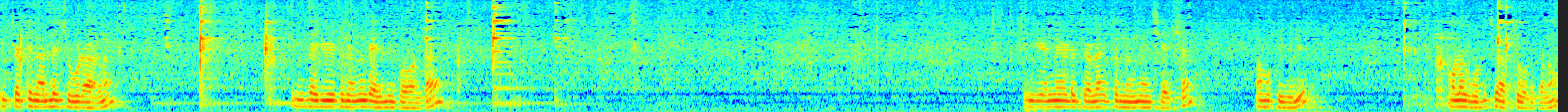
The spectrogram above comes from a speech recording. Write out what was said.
ഈ ചട്ടി നല്ല ചൂടാണ്. ഈ കരിവേപ്പിലൊന്നും കരിഞ്ഞു പോകണ്ട. ഈ എണ്ണയുടെ തിളയൊക്കെ നിന്നതിന് ശേഷം നമുക്കിതിൽ മുളക് പൊടി ചേർത്ത് കൊടുക്കണം.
